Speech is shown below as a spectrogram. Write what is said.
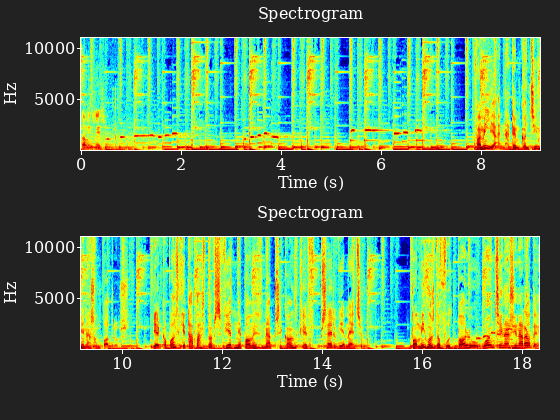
Co myślisz? Familia, na tym kończymy naszą podróż. Wielkopolskie tapas to świetny pomysł na przekąskę w przerwie meczu. Bo miłość do futbolu łączy nasze narody.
